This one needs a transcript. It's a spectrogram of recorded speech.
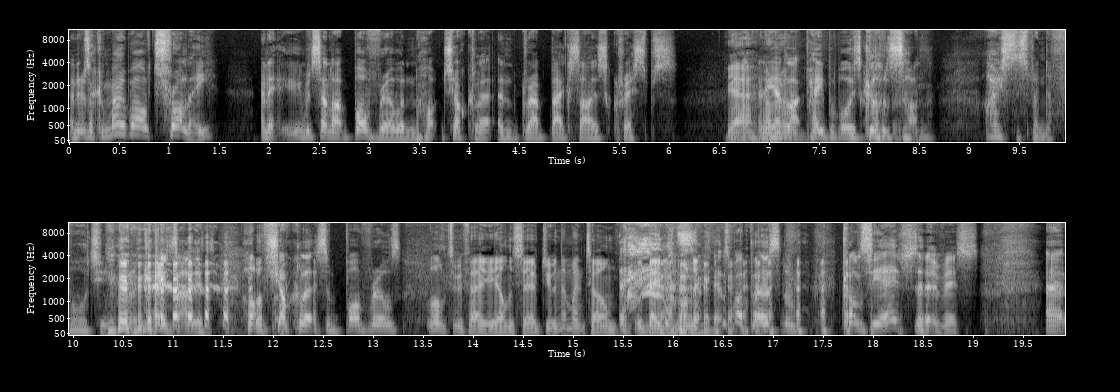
And it was like a mobile trolley, and it, he would sell like Bovril and hot chocolate and grab bag sized crisps. yeah. And he had like paperboy's gloves on. I used to spend a fortune on games like this. Hot chocolates and Bovrils. Well, to be fair, he only served you and then went home. He made his money. That's my personal concierge service. Uh,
